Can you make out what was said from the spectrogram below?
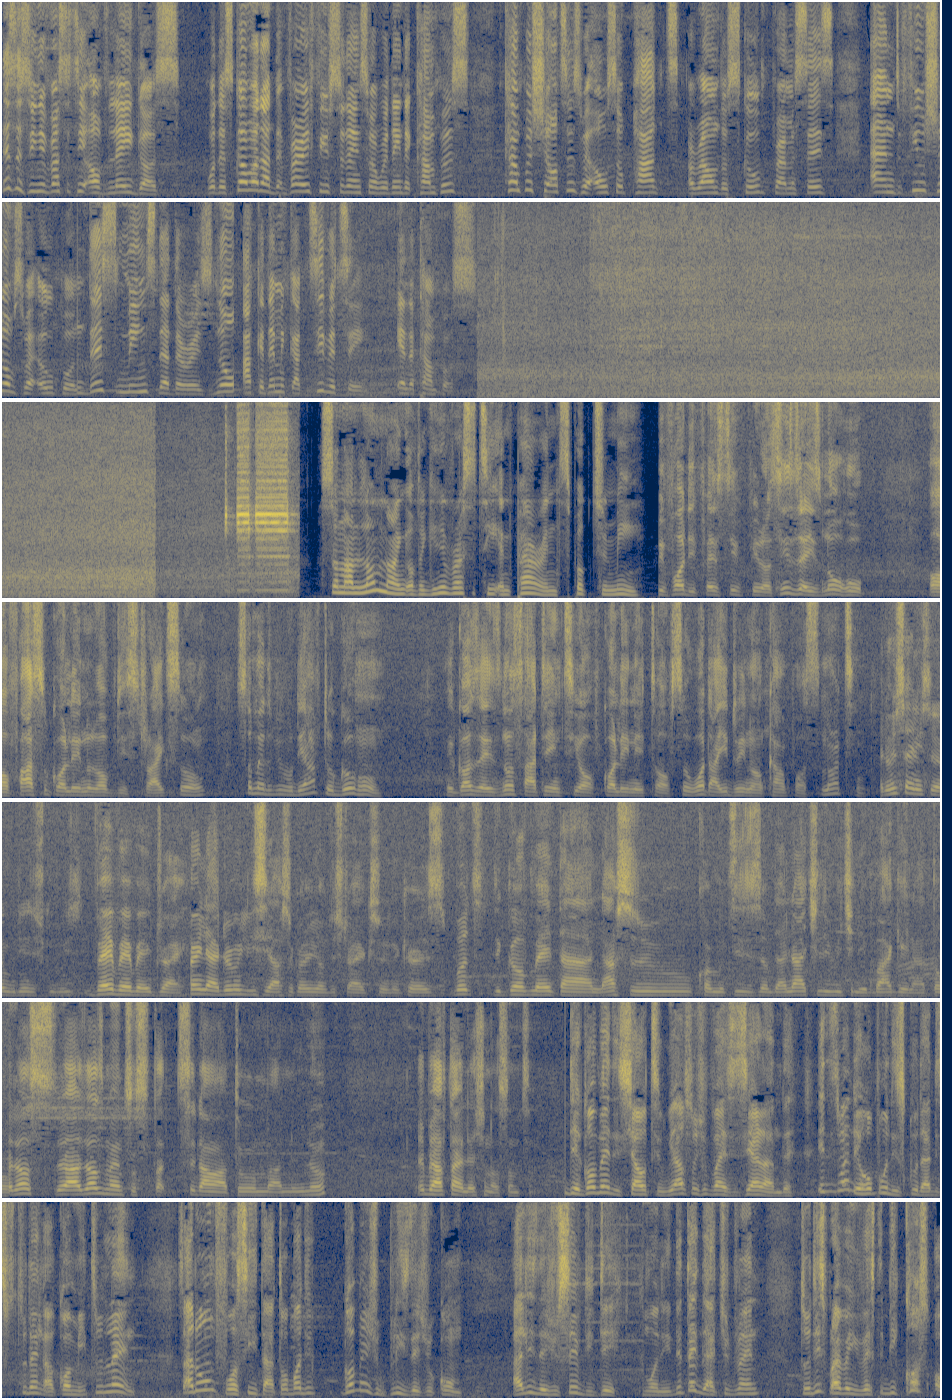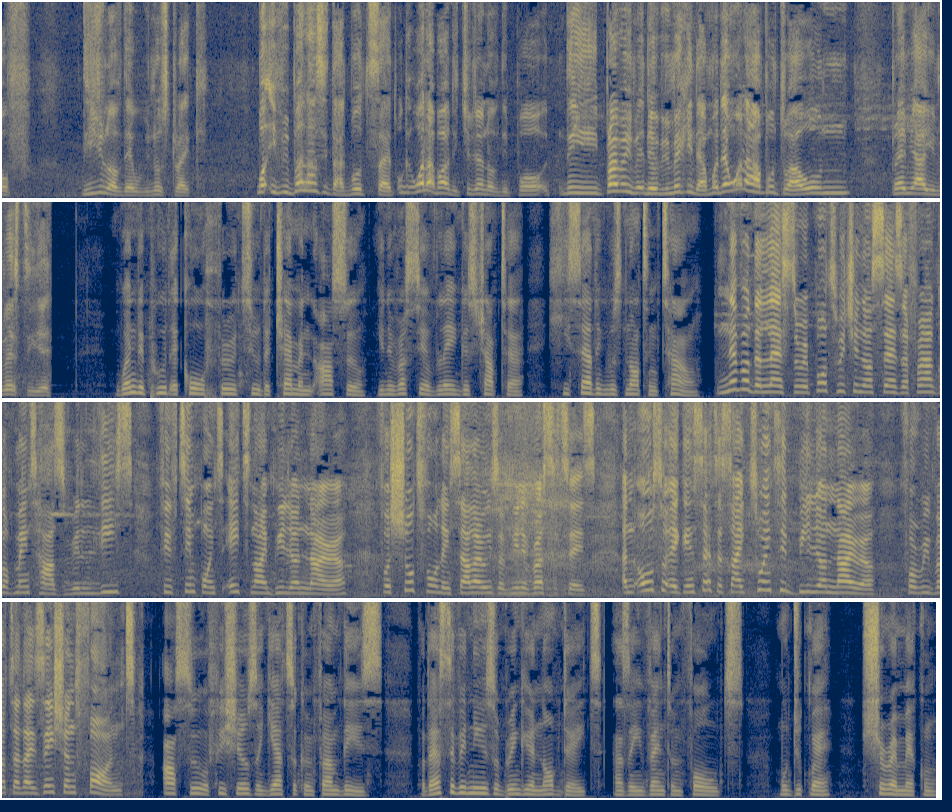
This is University of Lagos. We discovered that very few students were within the campus. Campus shuttles were also parked around the school premises and few shops were open. This means that there is no academic activity in the campus. Some alumni of the university and parents spoke to me. Before the festive period, since there is no hope of us calling off the strike, so so many people they have to go home because there is no certainty of calling it off. So what are you doing on campus? Nothing. I don't see any student within the school. It's very, very, very dry. Currently, I don't really see us calling off the strike soon because both the government and ASU committees they're not actually reaching a bargain at all. I just, I just meant to start, sit down at home and you know maybe after election or something. The government is shouting, we have social vices here and there. It is when they open the school that the students are coming to learn. So I don't foresee it at all, but the government should please, they should come. At least they should save the day money. They take their children to this private university because of the issue of there will be no strike. But if you balance it at both sides, okay, what about the children of the poor? The private, they will be making their money. Then what happened to our own premier university here? When we put a call through to the chairman ASUU, University of Lagos chapter, he said he was not in town. Nevertheless, the report reaching us says the federal government has released 15.89 billion naira for shortfall in salaries of universities and also again set aside 20 billion naira for revitalization fund. ASUU officials are yet to confirm this, but the STV News will bring you an update as the event unfolds. Mudukwe Shuremekun.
